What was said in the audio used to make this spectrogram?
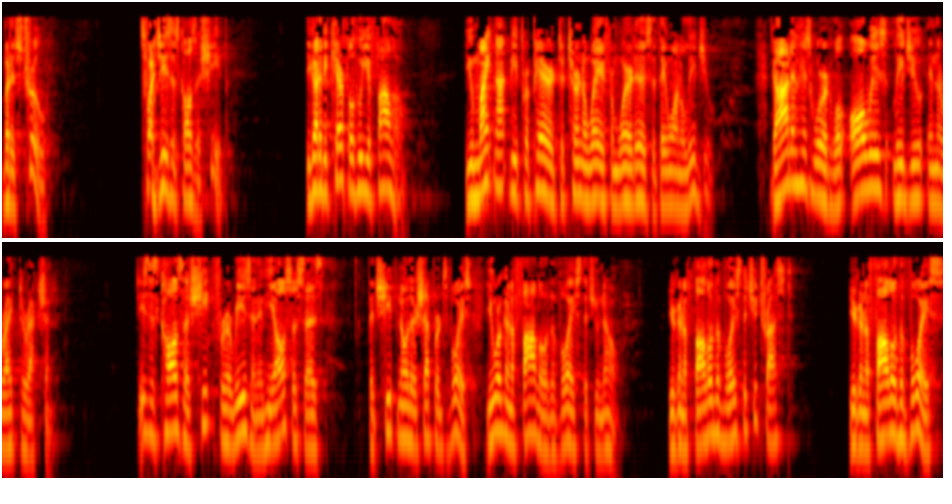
but it's true. That's why Jesus calls us sheep. You got to be careful who you follow. You might not be prepared to turn away from where it is that they want to lead you. God and His Word will always lead you in the right direction. Jesus calls us sheep for a reason, and He also says that sheep know their shepherd's voice. You are going to follow the voice that you know. You're going to follow the voice that you trust. You're going to follow the voice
